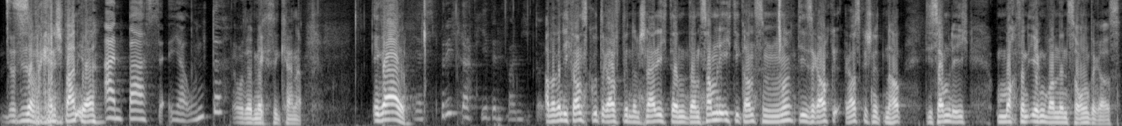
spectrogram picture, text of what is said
Das ist aber kein Spanier anpassen. Ja, und? oder Mexikaner. Egal. Er spricht auf jeden Fall nicht Deutsch. Aber wenn ich ganz gut drauf bin, dann schneide ich, dann, dann sammle ich die ganzen, die ich rausgeschnitten habe, die sammle ich und mache dann irgendwann einen Song daraus.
